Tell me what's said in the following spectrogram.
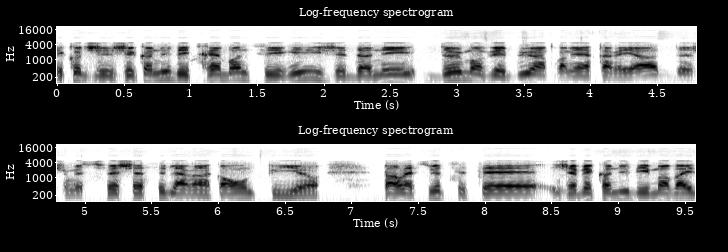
Écoute, j'ai connu des très bonnes séries. J'ai donné deux mauvais buts en première période. Je me suis fait chasser de la rencontre. Puis euh, par la suite, c'était j'avais connu des mauvaises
